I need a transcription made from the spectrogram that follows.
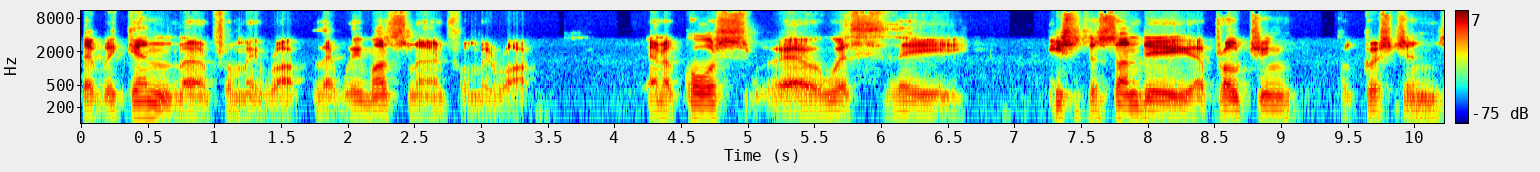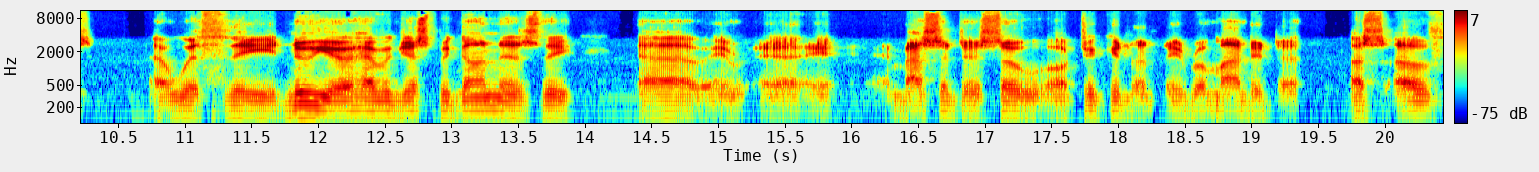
that we can learn from Iraq, that we must learn from Iraq. And of course, uh, with the Easter Sunday approaching for Christians, uh, with the New Year having just begun, as the uh, ambassador so articulately reminded uh, us of,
